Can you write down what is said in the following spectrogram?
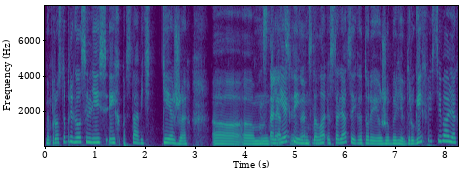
мы просто пригласили их поставить те же э, э, проекты, да? инсталля, инсталляции, которые уже были в других фестивалях,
